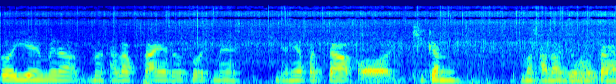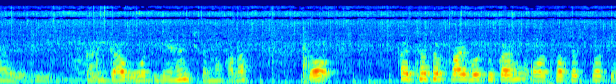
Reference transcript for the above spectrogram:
तो ये मेरा मसाला फ्राई है दोस्तों, इसमें धनिया पत्ता और चिकन मसाला जो होता है जैसे कड़ी का, वो दिए हैं, चिकन मसाला। तो अच्छा सा फ्राई हो चुका है और थोड़ा सा इसको जो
